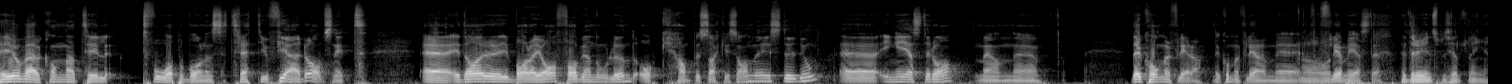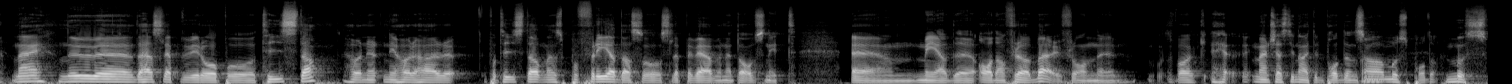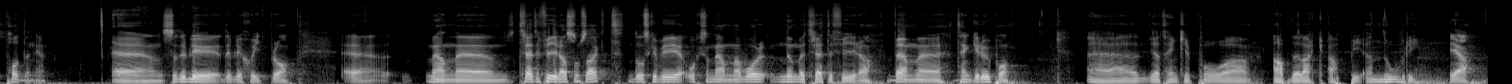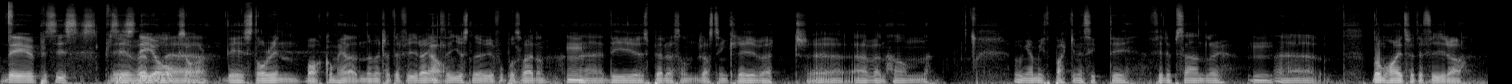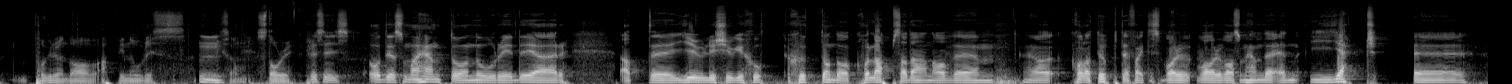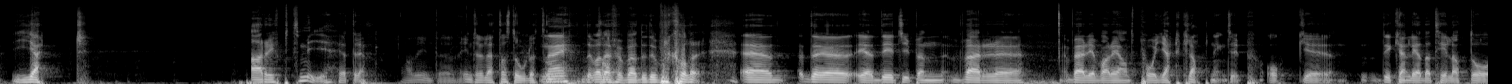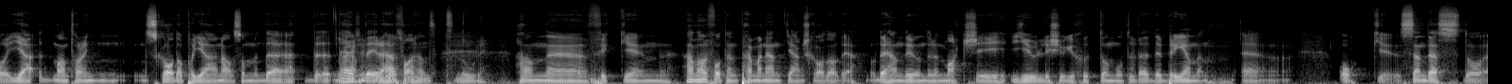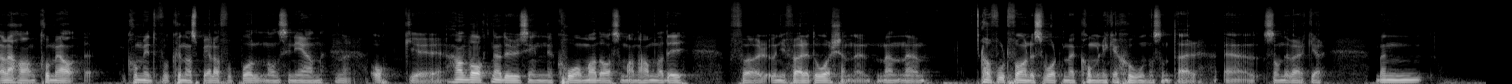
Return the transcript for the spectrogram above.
Hej och välkomna till två på bollens 34 avsnitt. Eh, idag är det bara jag, Fabian Norlund och Hampus Zachrisson i studion. Eh, ingen gäst idag, men eh, det kommer flera. Det kommer flera med, Ja, fler med gäster. Det dröjer inte speciellt länge. Nej, nu, eh, det här släpper vi då på tisdag. Hör ni, ni hör det här på tisdag, men på fredag så släpper vi även ett avsnitt eh, med Adam Fröberg från eh, vad- Manchester United-podden som Ja, Musspodden. MUS-podden ja. Eh, så det blir, det blir skitbra. Eh, men eh, 34 som sagt, då ska vi också nämna vår nummer 34. Vem eh, tänker du på? Eh, jag tänker på Abdelak Appi Anouri. Ja, det är ju precis, precis det, är väl, jag också eh, har. Det är storyn bakom hela nummer 34 Ja. egentligen just nu i fotbollsvärlden. Mm. Eh, det är ju spelare som Justin Kluivert, eh, även han unga mittbacken i City, Philip Sandler. Mm. Eh, de har ju 34 på grund av Appi Nouris Mm. liksom, story. Precis, och det som har hänt då Nori, det är att eh, juli 2017 då kollapsade han av, eh, jag har kollat upp det faktiskt, vad det, vad det var som hände, en hjärt, eh, hjärt arytmi heter det. Ja, det är inte, inte det lättaste ordet. Nej, det var därför jag behövde dubbelkolla det. Eh, det, är, det är typ en värre, värre variant på hjärtklappning typ. Och eh, det kan leda till att då man tar en skada på hjärnan som det, det, det hände i det är här fallet. Han, eh, fick en, han har fått en permanent hjärnskada av det. Och det hände under en match i juli 2017 mot Werder Bremen. Och sen dess då, eller han kommer, kommer inte få kunna spela fotboll någonsin igen. Nej. Och eh, han vaknade ur sin koma då som han hamnade i för ungefär ett år sedan nu. Men eh, har fortfarande svårt med kommunikation och sånt där eh, som det verkar. Men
